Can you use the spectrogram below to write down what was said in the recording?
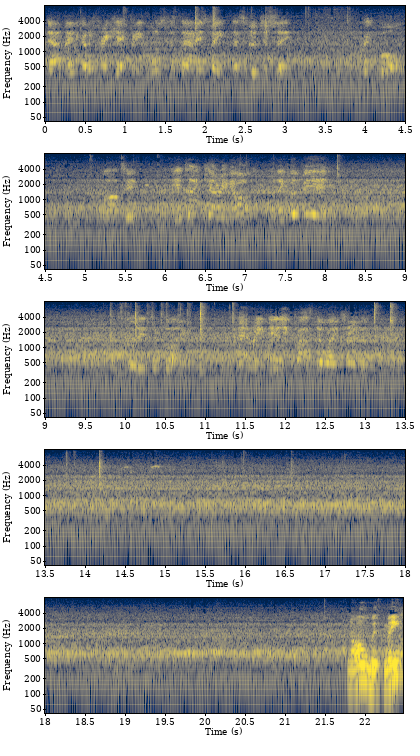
come down, maybe got a free kick, but he wants to stay on his feet. That's good to see. Quick ball. Martin. The attack carrying on, and they could be in. Good interplay. Very nearly passed their way through them. And on with me.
